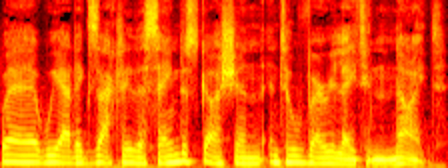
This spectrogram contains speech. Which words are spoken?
where we had exactly the same discussion until very late in the night.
